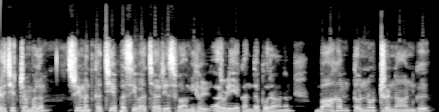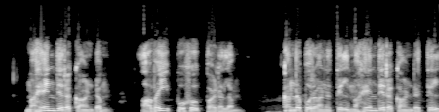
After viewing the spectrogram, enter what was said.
திருச்சிற்றம்பலம் ஸ்ரீமத் கச்சியப்ப சிவாச்சாரிய சுவாமிகள் அருளிய கந்த புராணம் பாகம் தொன்னூற்று நான்கு மகேந்திர காண்டம் அவை புகு படலம். கந்த புராணத்தில் மகேந்திர காண்டத்தில்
